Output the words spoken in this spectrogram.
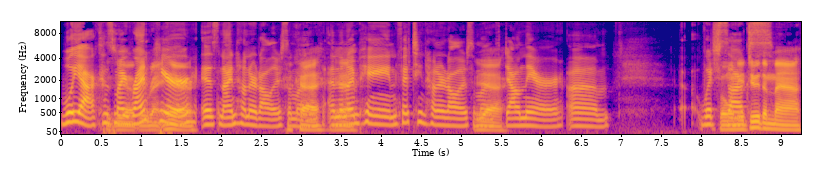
Well, yeah, because my you have the rent, rent here here. is nine hundred dollars a Okay, month, and then. I'm paying fifteen hundred dollars a month Yeah. down there. Um, which But sucks. when you do the math,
